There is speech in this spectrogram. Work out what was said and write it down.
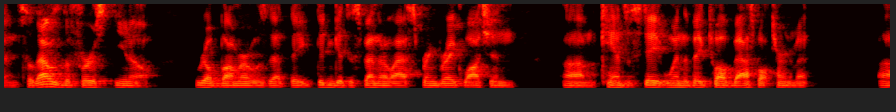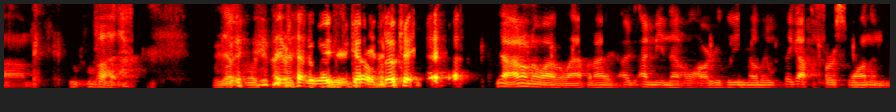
and so that was the first you know real bummer was that they didn't get to spend their last spring break watching um, Kansas State win the Big 12 basketball tournament. Um, but they've had a ways to go, but okay. yeah, I don't know why we're laughing. I, I, I mean that wholeheartedly. You know, they, they got the first one, and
